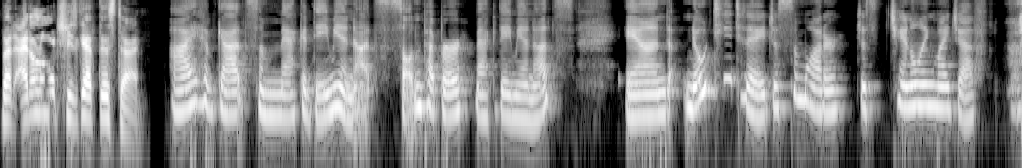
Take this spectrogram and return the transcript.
but I don't know what she's got this time. I have got some macadamia nuts, salt and pepper macadamia nuts, and no tea today, just some water, just channeling my Jeff.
